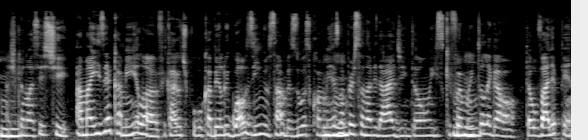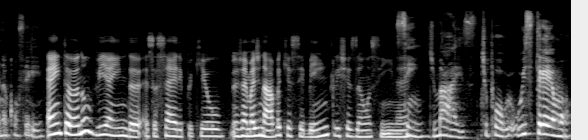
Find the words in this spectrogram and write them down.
uhum. acho que eu não assisti. A Maísa e a Camila ficaram, tipo, com o cabelo igualzinho, sabe? As duas com a uhum. mesma personalidade. Então, isso que foi uhum. muito legal. Então, vale a pena conferir. É, então, eu não vi ainda essa série, porque eu, eu já imaginava que ia ser bem clichêzão, assim, né? Sim, demais. Tipo, o extremo,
